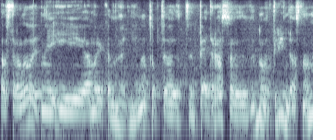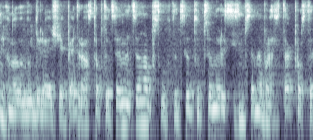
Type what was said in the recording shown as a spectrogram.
австралоїдний і американоїдний. Ну, тобто, п'ять раз, ну, три основних, ну, виділяють ще п'ять раз. Тобто, це не це не обслуг, це, це, це не расизм, це не образа. Так просто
